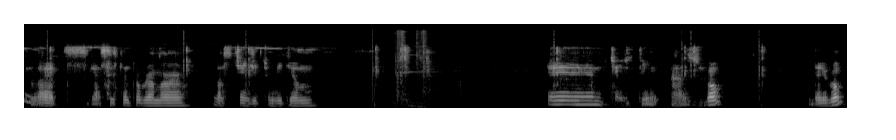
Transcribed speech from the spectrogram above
Let's get system programmer. Let's change it to medium. And change the theme as well. There you go.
